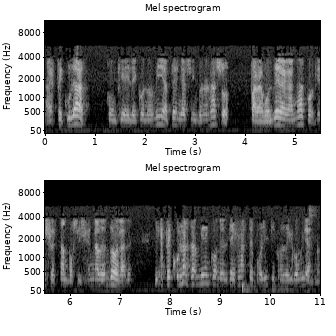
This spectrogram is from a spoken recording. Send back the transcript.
a especular con que la economía tenga cimbronazo para volver a ganar porque ellos están posicionados en dólares, y especular también con el desgaste político del gobierno,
